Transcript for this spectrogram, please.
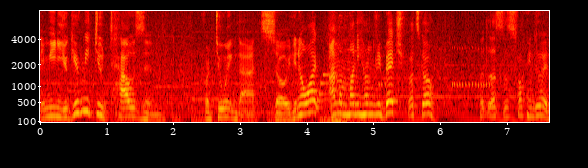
I mean, you give me 2,000 for doing that. So you know what? I'm a money hungry bitch. Let's go. Let, let's let's fucking do it.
